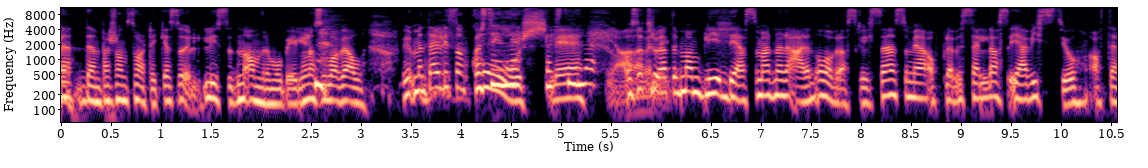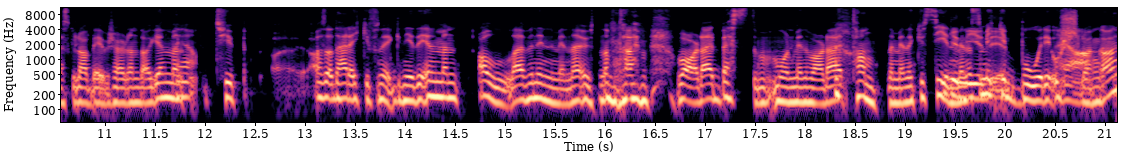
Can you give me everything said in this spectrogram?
den, den personen svarte ikke, så lyste den andre mobilen, og så var vi alle Men det er litt sånn koselig. og så tror jeg at man blir det som er når det er en overraskelse, som jeg opplever selv. Altså, Jeg visste jo at jeg skulle ha babyshower den dagen, men typ Altså, det her er ikke for å gni det inn, men alle venninnene mine utenom deg var der. Bestemoren min var der. Tantene mine, kusinene mine, som ikke bor i Oslo Ja, engang.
